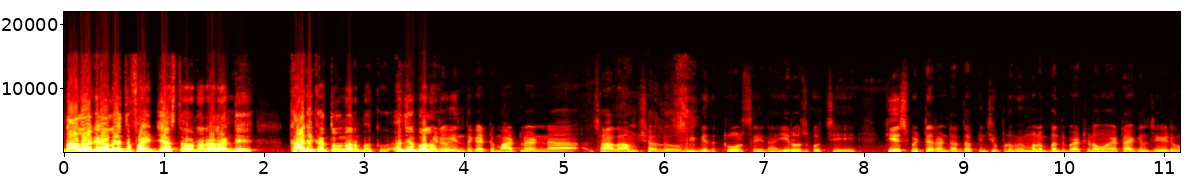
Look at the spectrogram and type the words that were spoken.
నాలాగా ఎలా అయితే ఫైట్ చేస్తూ ఉన్నారో అలాంటి కార్యకర్తలు ఉన్నారు మాకు. అదే బలం. మీరు ఇంత గట్టి మాట్లాడినా చాలా అంశాలు వివిధ ట్రోల్స్ అయినా ఈ రోజుకి వచ్చి కేసు పెట్టారంటారు తప్పించి ఎప్పుడు మిమ్మల్ని ఇబ్బంది పెట్టడం అటాకులు చేయడం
